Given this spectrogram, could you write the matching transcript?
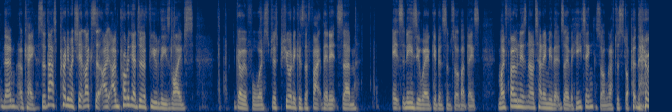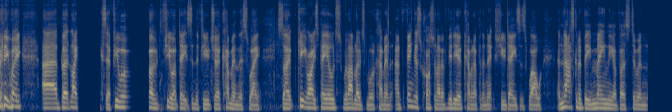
No. No. Okay. So that's pretty much it. Like I said, I, I'm probably going to do a few of these lives going forwards, just purely because the fact that it's um it's an easier way of giving some sort of updates. My phone is now telling me that it's overheating, so I'm gonna have to stop it there anyway. Uh, but like I said, a few a few updates in the future coming this way. So keep your eyes peeled. We'll have loads more coming, and fingers crossed, we'll have a video coming up in the next few days as well. And that's going to be mainly of us doing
